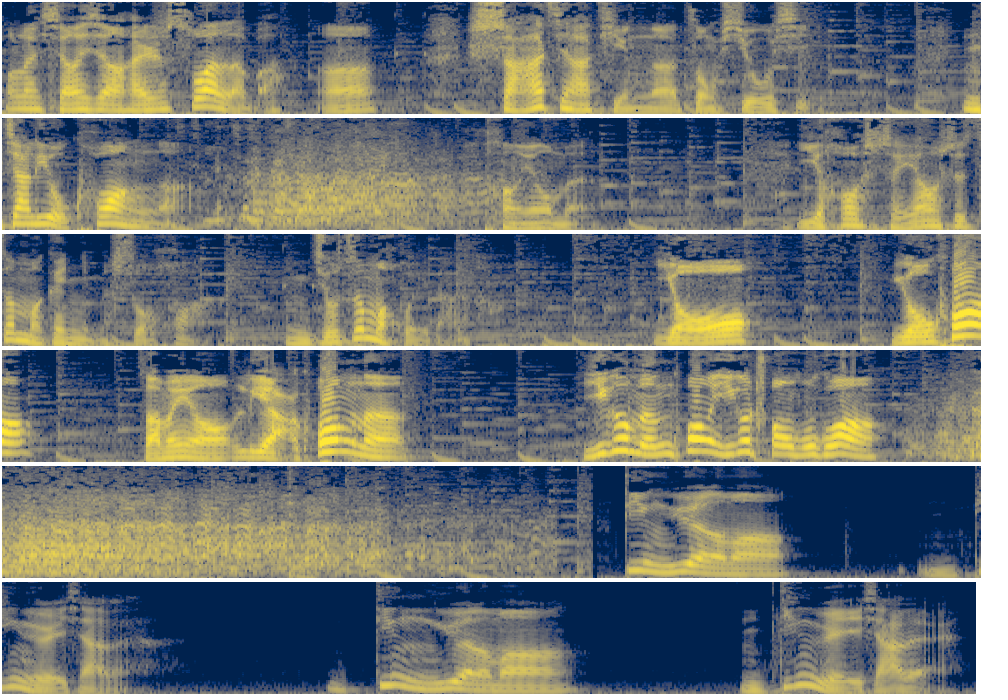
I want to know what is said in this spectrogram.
后来想想还是算了吧。啊，啥家庭啊，总休息？你家里有矿啊？朋友们，以后谁要是这么跟你们说话，你就这么回答他。有，有矿，咋没有？俩矿呢？一个门框，一个窗户框。订阅了吗？你订阅一下呗。你订阅了吗？你订阅一下呗。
